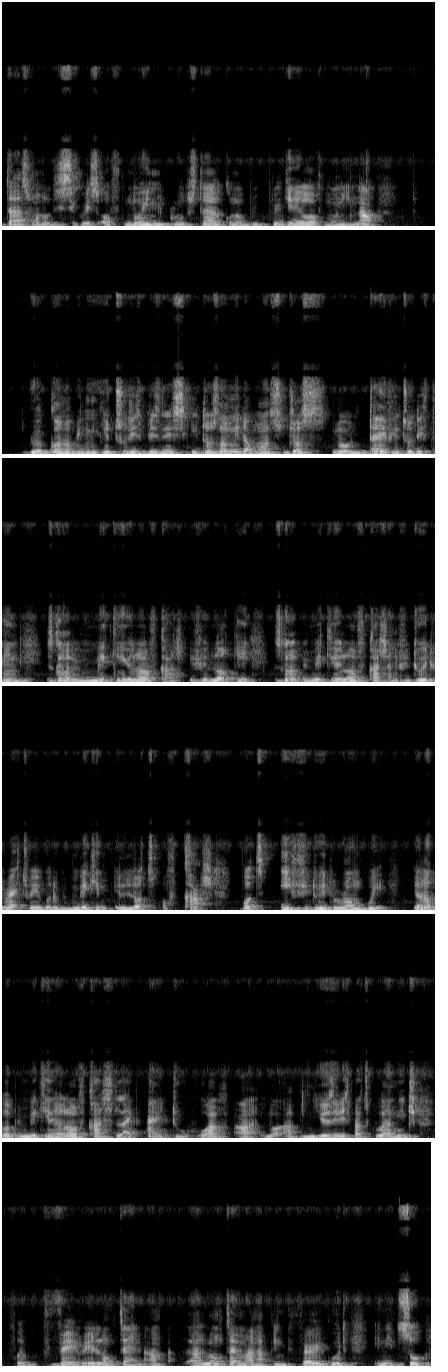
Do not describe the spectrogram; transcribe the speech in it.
that's one of the secrets of knowing groups that are going to be bringing a lot of money. Now you're gonna be new to this business. It does not mean that once you just you know dive into this thing it's gonna be making you a lot of cash. If you're lucky it's gonna be making you a lot of cash. And if you do it the right way you're gonna be making a lot of cash. But if you do it the wrong way you're not going to be making a lot of cash like I do who have uh, you know I've been using this particular niche for a very very long time um, a long time and I've been very good in it. So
